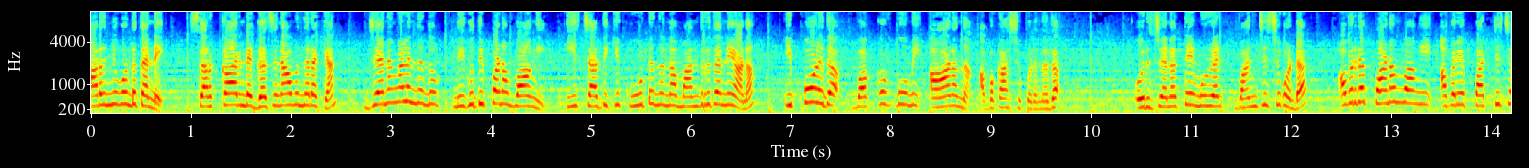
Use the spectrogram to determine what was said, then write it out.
അറിഞ്ഞുകൊണ്ട് തന്നെ സർക്കാരിന്റെ ഖജനാവ് നിറയ്ക്കാൻ ജനങ്ങളിൽ നിന്നും നികുതിപ്പണം വാങ്ങി ഈ ചതിക്ക് കൂട്ടുനിന്ന മന്ത്രി തന്നെയാണ് ഇപ്പോൾ ഇത് വക്കഫ് ഭൂമി ആണെന്ന് അവകാശപ്പെടുന്നത്. ഒരു ജനത്തെ മുഴുവൻ വഞ്ചിച്ചുകൊണ്ട് അവരുടെ പണം വാങ്ങി അവരെ പറ്റിച്ച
